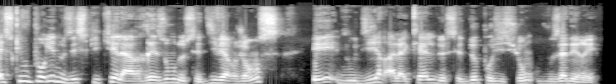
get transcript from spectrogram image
Est-ce que vous pourriez nous expliquer la raison de ces divergences et nous dire à laquelle de ces deux positions vous adhérez?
